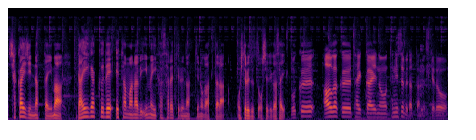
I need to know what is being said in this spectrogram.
社会人になった今大学で得た学び今生かされてるなっていうのがあったらお一人ずつ教えてください。僕青学大会のテニス部だったんですけど、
